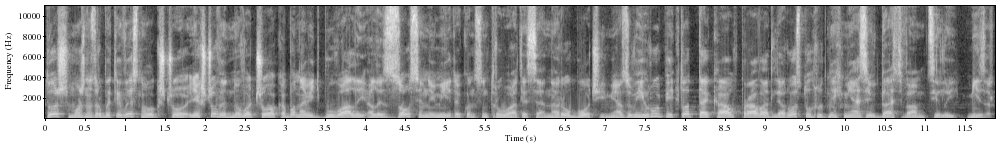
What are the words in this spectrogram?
Тож можна зробити висновок, що якщо ви новачок або навіть бувалий, але зовсім не вмієте концентруватися на робочій м'язовій групі, то така вправа для росту грудних м'язів дасть вам цілий мізер.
